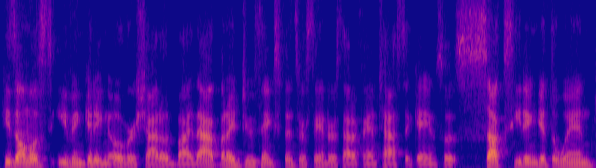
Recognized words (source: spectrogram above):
he's almost even getting overshadowed by that. But I do think Spencer Sanders had a fantastic game. So it sucks he didn't get the win.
